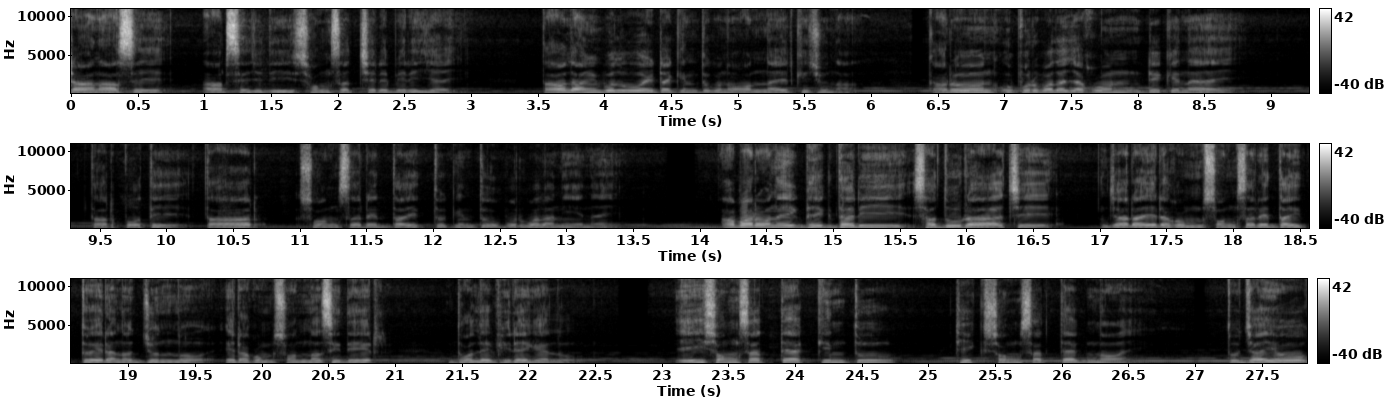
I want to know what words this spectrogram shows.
টান আসে আর সে যদি সংসার ছেড়ে বেরিয়ে যায়, তাহলে আমি বলব এটা কিন্তু কোনো অন্যায়ের কিছু না। কারণ ওপরওয়ালা যখন ডেকে নেয় তার পথে, তার সংসারের দায়িত্ব কিন্তু ওপরওয়ালা নিয়ে নেয়। আবার অনেক ভেগধারী সাধুরা আছে যারা এরকম সংসারের দায়িত্ব এড়ানোর জন্য এরকম সন্ন্যাসীদের দলে ভিড়ে গেল। এই সংসার ত্যাগ কিন্তু ঠিক সংসার ত্যাগ নয়। তো যাই হোক,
